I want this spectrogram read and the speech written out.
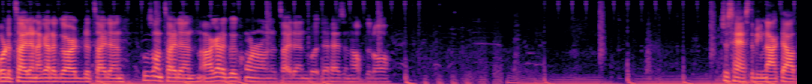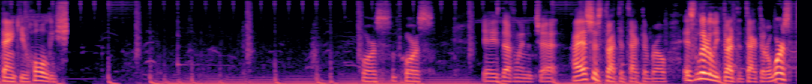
or the tight end. I got to guard the tight end. Who's on tight end? Oh, I got a good corner on the tight end, but that hasn't helped at all. Just has to be knocked out. Thank you. Holy sh. Of course, of course. Yeah, he's definitely in the chat. Right, that's just threat detector, bro. It's literally threat detector. The worst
